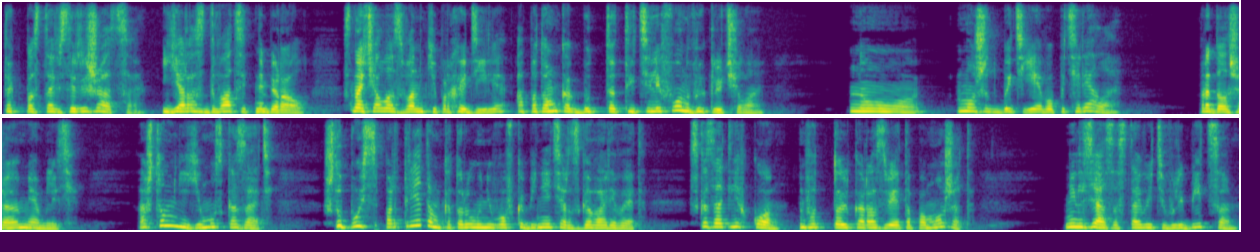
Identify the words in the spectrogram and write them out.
«Так поставь заряжаться. Я раз двадцать набирал. Сначала звонки проходили, а потом как будто ты телефон выключила». «Ну, может быть, я его потеряла?» Продолжаю мямлить. «А что мне ему сказать? Что пусть с портретом, который у него в кабинете разговаривает? Сказать легко, вот только разве это поможет?» Нельзя заставить влюбиться,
